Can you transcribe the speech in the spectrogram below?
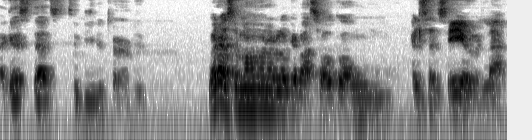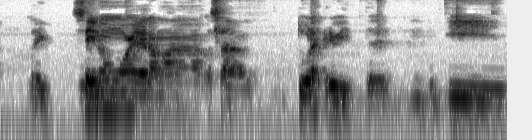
I guess that's to be determined. Bueno, eso es más o menos lo que pasó con el sencillo, ¿verdad? Like, Say No More era más, o sea, tú la escribiste y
